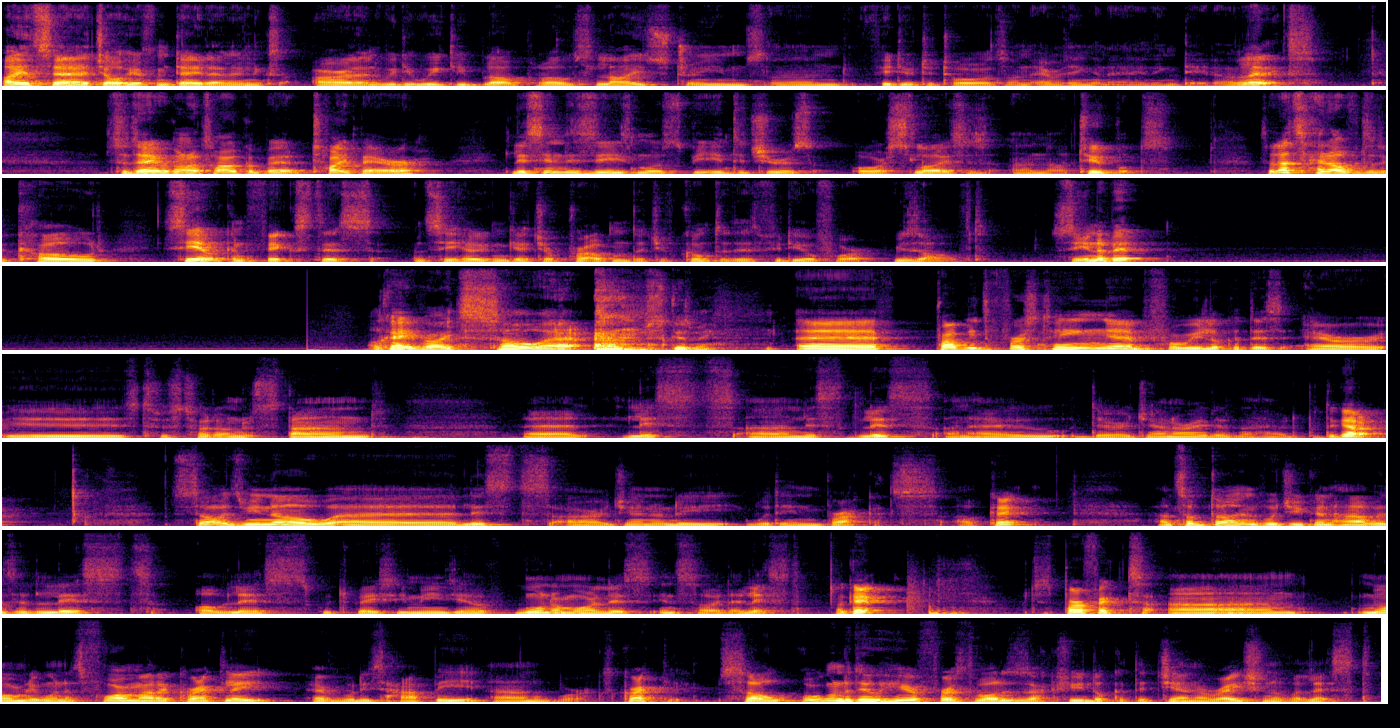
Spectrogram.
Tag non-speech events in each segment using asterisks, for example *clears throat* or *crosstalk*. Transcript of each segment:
Hi, it's uh, Joe here from Data Analytics Ireland. We do weekly blog posts, live streams, and video tutorials on everything and anything data analytics. So today we're going to talk about type error. List indices must be integers or slices and not tuples. So let's head over to the code, see how we can fix this, and see how you can get your problem that you've come to this video for resolved. See you in a bit. Okay, right. So, uh, *clears throat* excuse me. Uh, probably the first thing uh, before we look at this error is just try to understand uh, lists and lists of lists and how they're generated and how to put together. So as we know, uh, lists are generally within brackets, okay? And sometimes what you can have is a list of lists, which basically means you have one or more lists inside a list, okay? Which is perfect. Um, normally when it's formatted correctly, everybody's happy and it works correctly. So what we're going to do here, first of all, is actually look at the generation of a list.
